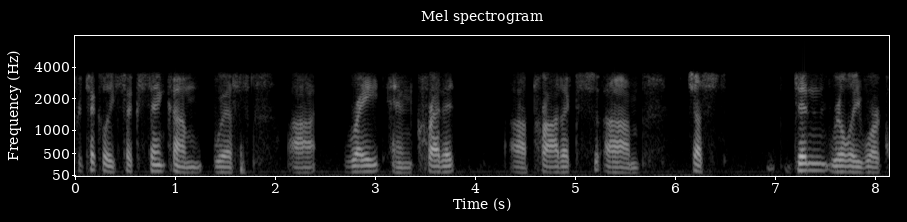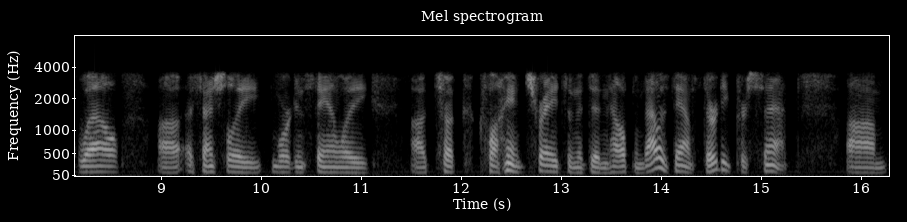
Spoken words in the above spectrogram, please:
particularly fixed income with uh, rate and credit uh, products um, just didn't really work well. Uh, essentially, Morgan Stanley uh, took client trades and it didn't help them. That was down 30%. Um,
